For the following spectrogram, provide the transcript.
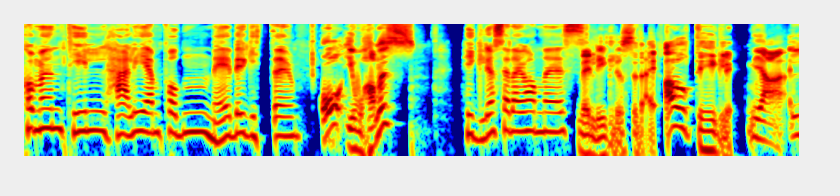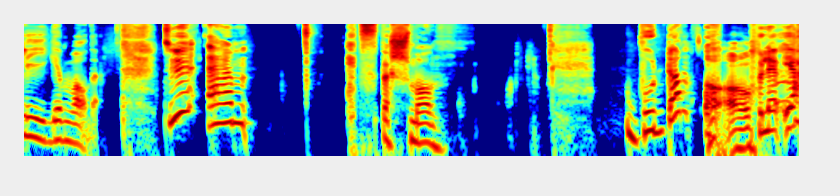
Velkommen til Herlig hjem-podden med Birgitte. Og Johannes. Hyggelig å se deg, Johannes. Veldig hyggelig å se deg. Alltid hyggelig. Ja, like måte. Du, em, et spørsmål. Hvordan Uh -oh. opplever ja.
